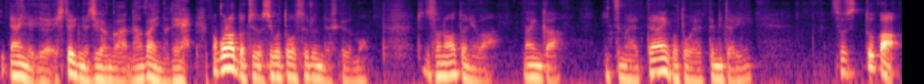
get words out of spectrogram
いないので一人の時間が長いので、まあ、この後ちょっと仕事をするんですけどもちょっとその後には何かいつもやってないことをやってみたりそしとか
